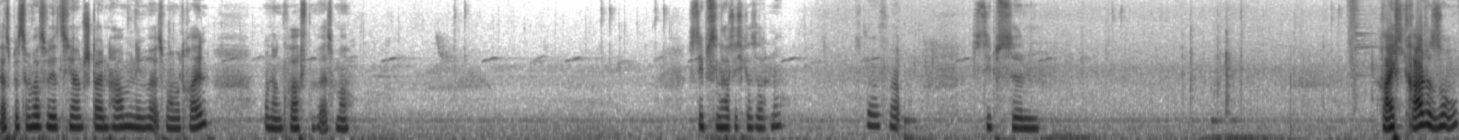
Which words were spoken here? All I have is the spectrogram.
Das bisschen, was wir jetzt hier an Stein haben, nehmen wir erstmal mit rein. Und dann craften wir erstmal. 17 hatte ich gesagt, ne? 12, ja. 17. Reicht gerade so.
